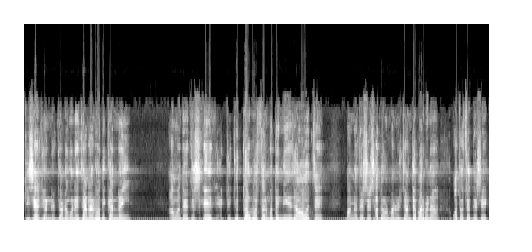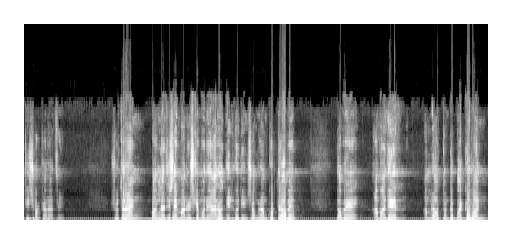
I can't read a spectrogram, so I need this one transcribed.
কিসের জন্য? জনগণের জানার অধিকার নাই। আমাদের দেশকে একটি যুদ্ধ অবস্থার মধ্যে নিয়ে যাওয়া হচ্ছে। বাংলাদেশের সাধারণ মানুষ জানতে পারবে না, অথচ দেশে একটি সরকার আছে। সুতরাং বাংলাদেশের মানুষকে মনে আরও দীর্ঘদিন সংগ্রাম করতে হবে। তবে আমাদের, আমরা অত্যন্ত ভাগ্যবান।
